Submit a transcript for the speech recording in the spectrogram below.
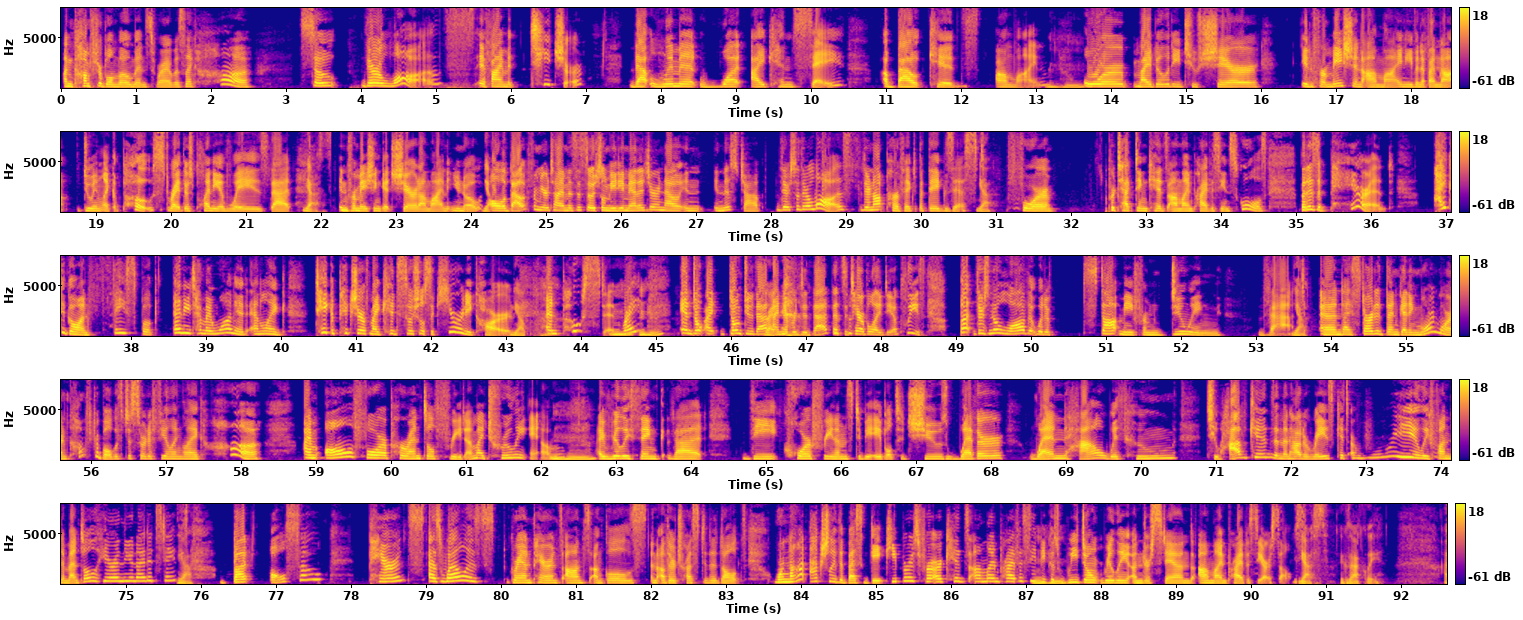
uncomfortable moments where I was like, huh. So there are laws, if I'm a teacher, that limit what I can say about kids online mm-hmm. or my ability to share information online even if i'm not doing like a post right? There's plenty of ways that yes. information gets shared online that you know yep. all about from your time as a social media manager and now in in this job. There so there are laws. They're not perfect but they exist yeah. for protecting kids online privacy in schools. But as a parent i could go on facebook anytime i wanted and like take a picture of my kid's social security card yep. and post it, mm-hmm, right? Mm-hmm. And don't I don't do that. Right. I never did that. That's a terrible idea. Please. But there's no law that would have stopped me from doing that. Yeah. And I started then getting more and more uncomfortable with just sort of feeling like, huh, I'm all for parental freedom. I truly am. Mm-hmm. I really think that the core freedoms to be able to choose whether when, how, with whom to have kids and then how to raise kids are really fundamental here in the United States. Yeah. But also, parents, as well as grandparents, aunts, uncles, and other trusted adults, we're not actually the best gatekeepers for our kids' online privacy mm-hmm. because we don't really understand online privacy ourselves. Yes, exactly.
